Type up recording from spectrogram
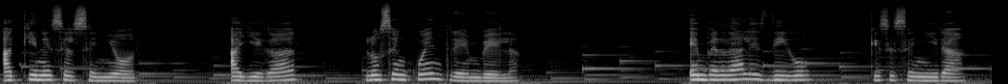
a quienes el Señor, a llegar, los encuentre en vela. En verdad les digo que se ceñirá,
